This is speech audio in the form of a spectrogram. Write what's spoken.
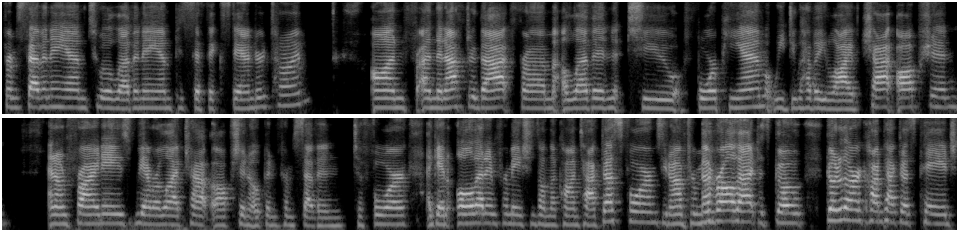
from 7 a.m. to 11 a.m. Pacific Standard Time. On and then after that, from 11 to 4 p.m., we do have a live chat option and on Fridays, we have our live chat option open from seven to four. Again, all that information is on the contact us forms. You don't have to remember all that. Just go, go to our contact us page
